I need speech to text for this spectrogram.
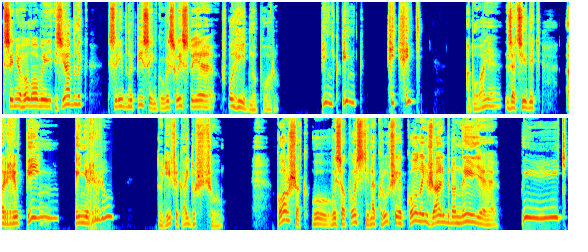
Синьоголовий зяблик срібну пісеньку висвистує в погідну пору. Піньк-піньк, фіть-фіть, а буває, зацідить рюпінь, пінь-рю, тоді чекай дощу. Коршак у високості накручує кола й жальбно ниє. Піть,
